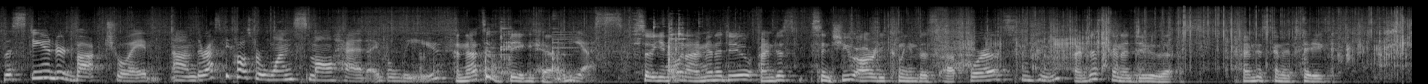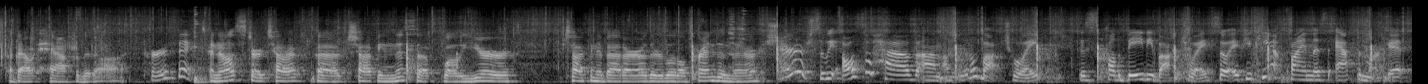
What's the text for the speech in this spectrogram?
the standard bok choy. Um, the recipe calls for one small head, I believe. And that's a big head. Yes. So you know what I'm gonna do? I'm just since you already cleaned this up for us, mm-hmm. I'm just gonna do this. I'm just gonna take about half of it off, Perfect. and I'll start uh, chopping this up while you're talking about our other little friend in there. Sure. So we also have um, a little bok choy. This is called baby bok choy. So if you can't find this at the market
